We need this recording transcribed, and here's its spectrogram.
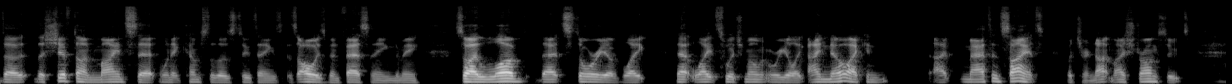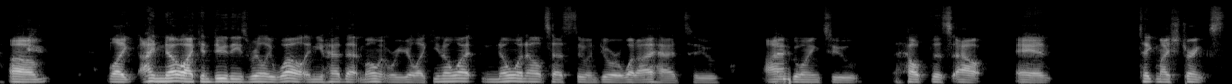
the the shift on mindset when it comes to those two things has always been fascinating to me. So i loved that story of like that light switch moment where you're like i know i can I, math and science which are not my strong suits. Um like i know i can do these really well and you had that moment where you're like you know what? No one else has to endure what i had to. I'm going to help this out and take my strengths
